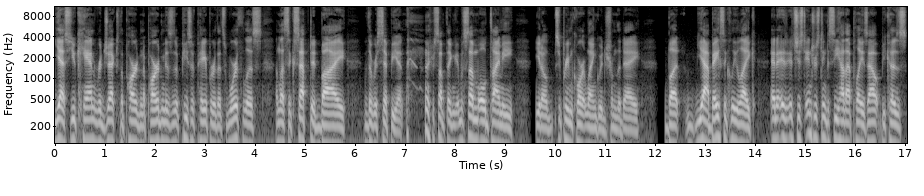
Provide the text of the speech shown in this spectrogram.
yes, you can reject the pardon. A pardon is a piece of paper that's worthless unless accepted by the recipient or something. It was some old timey, you know, Supreme Court language from the day. But yeah, basically, like, and it, it's just interesting to see how that plays out because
